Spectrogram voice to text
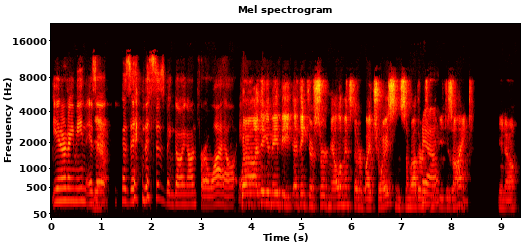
you know what I mean? Is yeah. it because it, this has been going on for a while? Well, I think it may be. I think there's certain elements that are by choice, and some others yeah. may be designed. You know,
